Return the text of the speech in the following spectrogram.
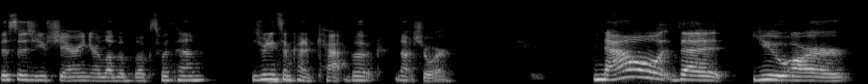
This is you sharing your love of books with him. He's reading some kind of cat book, not sure. Now that you are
